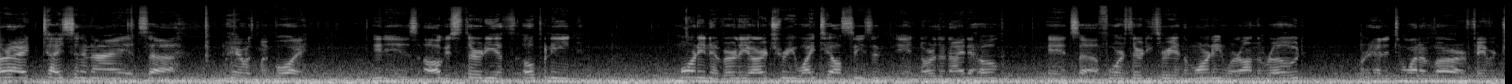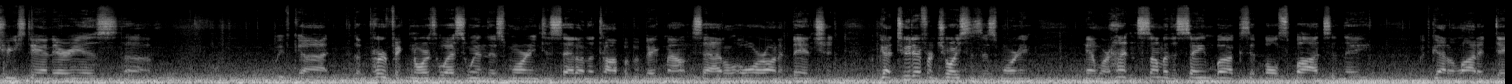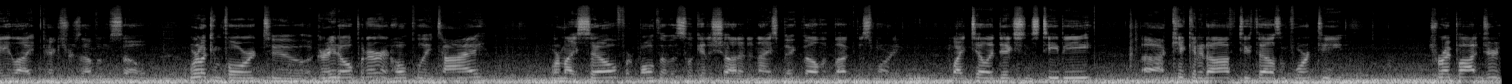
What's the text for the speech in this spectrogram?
All right, Tyson and I, it's uh, I'm here with my boy. It is August 30th, opening morning of early archery whitetail season in northern Idaho. It's uh, 4:33 in the morning. We're on the road. We're headed to one of our favorite tree stand areas. Uh, we've got the perfect northwest wind this morning to set on the top of a big mountain saddle or on a bench, and we've got two different choices this morning. And we're hunting some of the same bucks at both spots, and they we've got a lot of daylight pictures of them. So we're looking forward to a great opener, and hopefully Ty or myself or both of us will get a shot at a nice big velvet buck this morning. Whitetail Addictions TV, uh, kicking it off 2014. Troy Pottenger.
